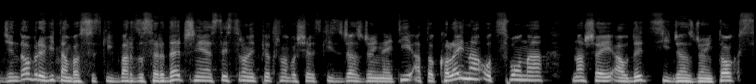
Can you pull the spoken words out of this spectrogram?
Dzień dobry, witam Was wszystkich bardzo serdecznie. Z tej strony Piotr Nowosielski z Just Join IT, a to kolejna odsłona naszej audycji Just Join Talks,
